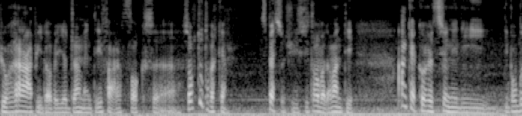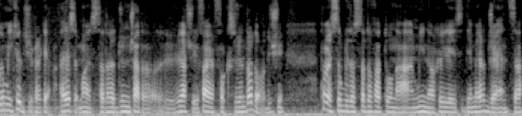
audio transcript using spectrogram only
più rapido per gli aggiornamenti di Firefox, eh, soprattutto perché spesso ci si trova davanti anche a correzioni di, di problemi critici, perché adesso è stato aggiunto il rilascio di Firefox 112, però è subito stato fatto una minor release di emergenza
